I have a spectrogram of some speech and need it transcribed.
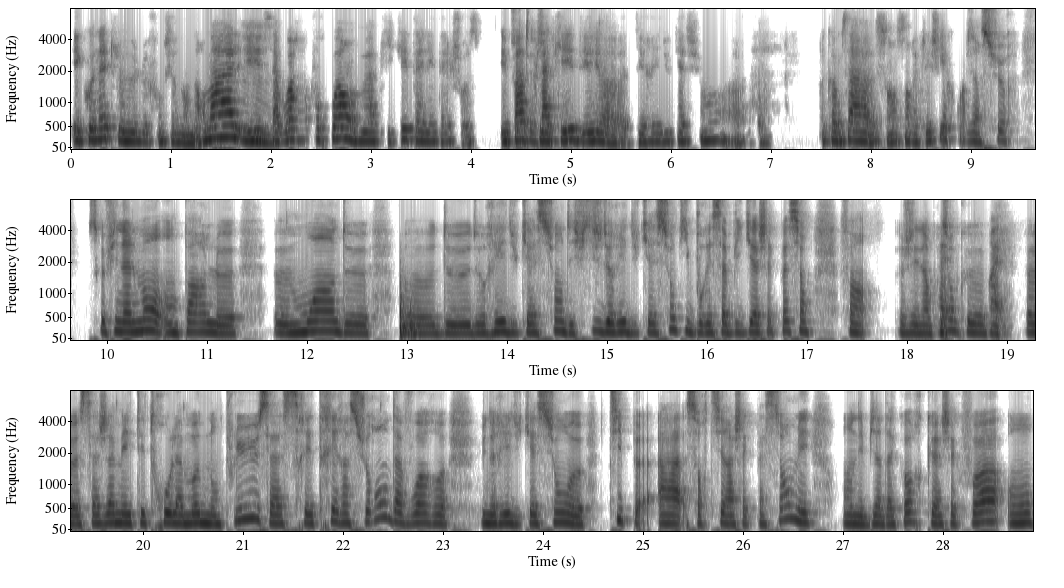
et connaître le, fonctionnement normal et savoir pourquoi on veut appliquer telle et telle chose. Et pas plaquer des, euh, des, rééducations comme ça sans, sans, réfléchir. Quoi. Bien sûr. Parce que finalement, on parle moins de, de, de, rééducation, des fiches de rééducation qui pourraient s'appliquer à chaque patient. Enfin, j'ai l'impression que euh, ça n'a jamais été trop la mode non plus. Ça serait très rassurant d'avoir euh, une rééducation euh, type à sortir à chaque patient, mais on est bien d'accord qu'à chaque fois, on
